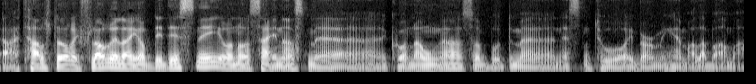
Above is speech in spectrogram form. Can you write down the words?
ja, et halvt år i Florida, jobbet i Disney, og nå senest med kone og unger så bodde vi nesten to år i Birmingham, Alabama.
